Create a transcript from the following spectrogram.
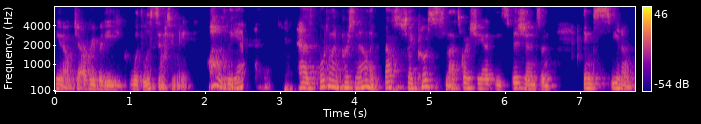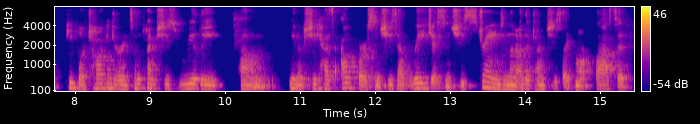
you know, to everybody who would listen to me. Oh, Leanna has borderline personality, bouts of psychosis. And that's why she has these visions and thinks, you know, people are talking to her. And sometimes she's really um, you know, she has outbursts and she's outrageous and she's strange. And then other times she's like more placid.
